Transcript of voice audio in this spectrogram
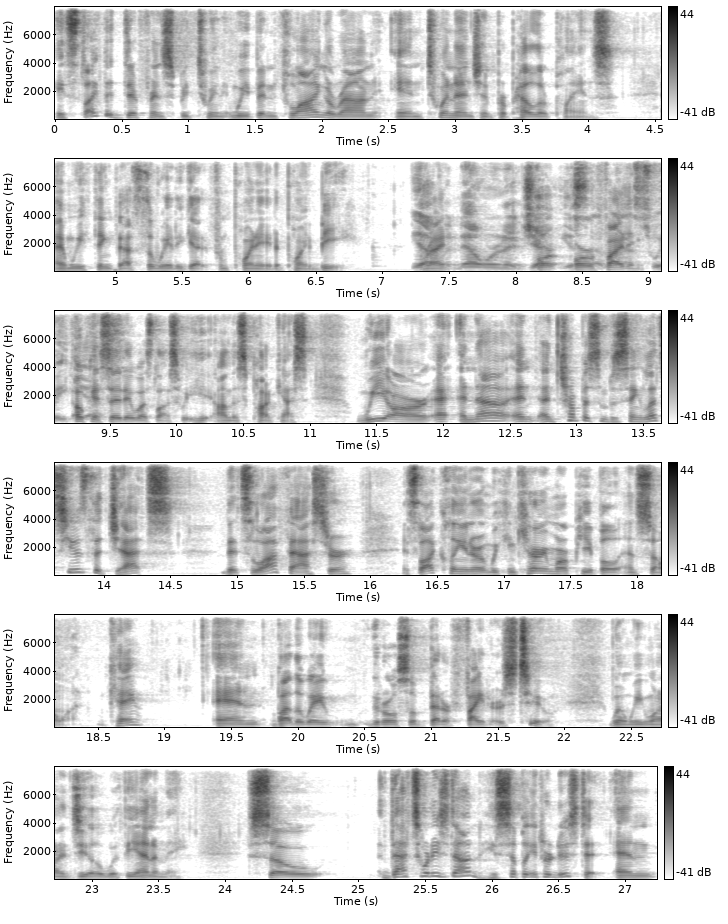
it's like the difference between we've been flying around in twin engine propeller planes, and we think that's the way to get from point A to point B. Yeah, right? but now we're in a jet. Or, or fighting. Week, okay, yes. so it was last week on this podcast. We are, and now, and, and Trump is simply saying, let's use the jets. It's a lot faster, it's a lot cleaner, we can carry more people, and so on. Okay? And by the way, they're also better fighters too when we want to deal with the enemy. So that's what he's done. He's simply introduced it. And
